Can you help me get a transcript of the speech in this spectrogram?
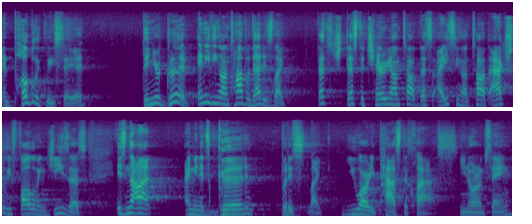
and publicly say it, then you're good. Anything on top of that is like, that's, that's the cherry on top. That's icing on top. Actually, following Jesus is not, I mean, it's good, but it's like you already passed the class. You know what I'm saying?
